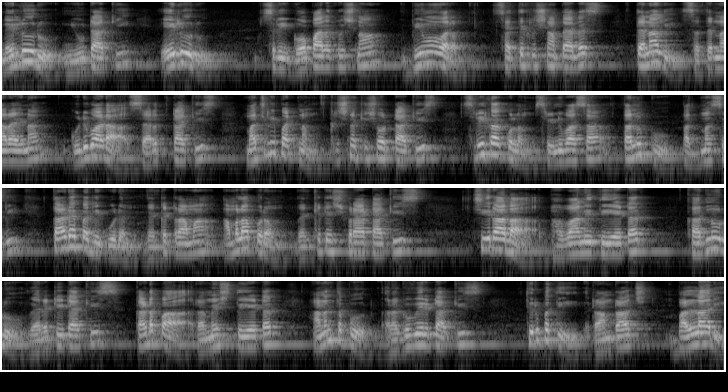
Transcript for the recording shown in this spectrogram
Nellore new talkie Eluru Sri Gopalakrishna Bhimavaram Satyakrishna palace Tenali Satyanarayana Gudivada Sarath talkies Machilipatnam Krishnakishore talkies Srikakulam Srinivasa Tanuku Padmasri Tadepalligudem Venkatrama Amalapuram Venkateswara talkies Chirala Bhavani theatre Kurnool variety talkies Kadapa Ramesh theatre Anantapur రఘువీర్ talkies Tirupati Ramraj Ballari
